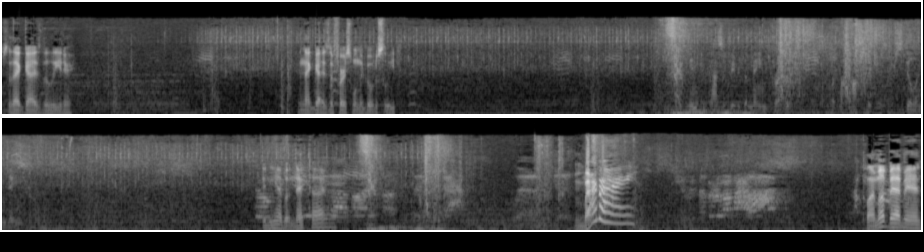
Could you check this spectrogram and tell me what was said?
So that guy's the leader. And that guy's the first one to go to sleep. I've incapacitated the main threat, but the hostages are still in danger. Didn't he have a necktie? Bye bye! Climb up, Batman.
